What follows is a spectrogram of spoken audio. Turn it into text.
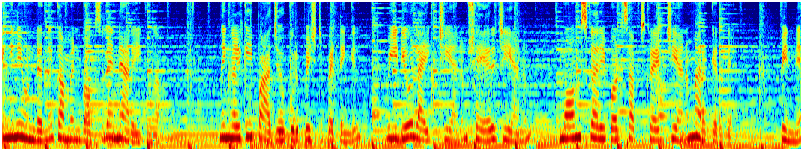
എങ്ങനെയുണ്ടെന്ന് കമന്റ് ബോക്സിൽ എന്നെ അറിയിക്കുക. നിങ്ങൾക്ക് ഈ പാചകക്കുറിപ്പ് ഇഷ്ടപ്പെട്ടെങ്കിൽ വീഡിയോ ലൈക്ക് ചെയ്യാനും ഷെയർ ചെയ്യാനും മോംസ് കറി പോട്ട് സബ്സ്ക്രൈബ് ചെയ്യാനും മറക്കരുത്. പിന്നെ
